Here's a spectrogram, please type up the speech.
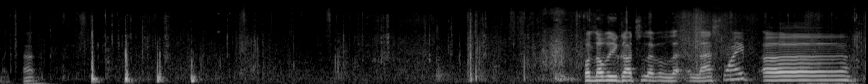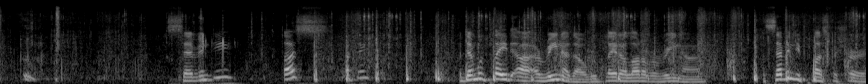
Like that. What level you got to level last wipe? Uh, 70 plus, I think. But then we played uh, arena though. We played a lot of arena. 70 plus for sure.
